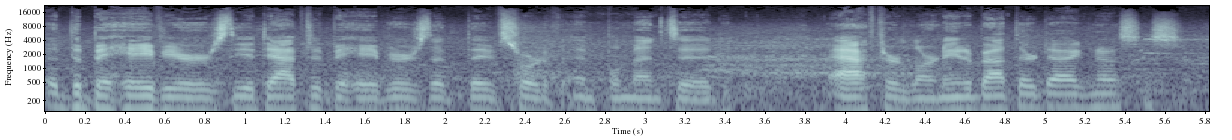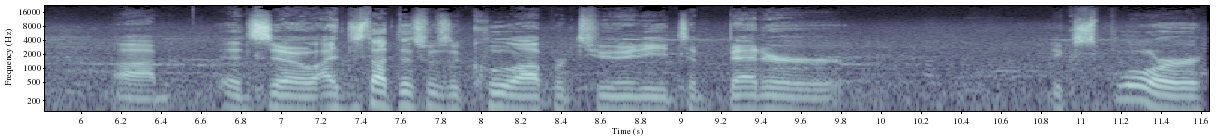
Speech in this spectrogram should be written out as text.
the behaviors, the adaptive behaviors that they've sort of implemented after learning about their diagnosis. Um, and so I just thought this was a cool opportunity to better explore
